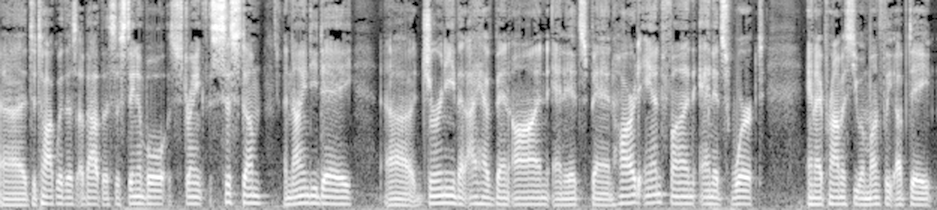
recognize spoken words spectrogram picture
uh, to talk with us about the Sustainable Strength System, a 90 day uh, journey that I have been on, and it's been hard and fun, and it's worked. And I promised you a monthly update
